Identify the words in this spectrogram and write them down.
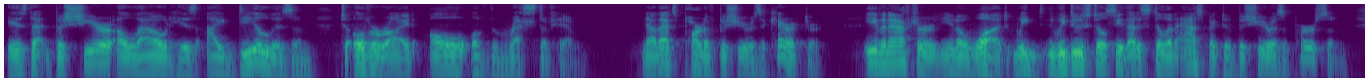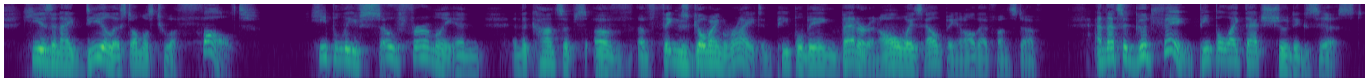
is that Bashir allowed his idealism to override all of the rest of him. Now that's part of Bashir as a character. Even after, you know what, we, we do still see that is still an aspect of Bashir as a person. He is an idealist almost to a fault. He believes so firmly in, in the concepts of, of things going right and people being better and always helping and all that fun stuff. And that's a good thing. People like that should exist.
